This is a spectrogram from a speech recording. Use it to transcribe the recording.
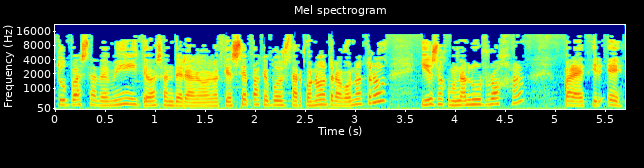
tú pasas de mí y te vas a enterar. Ahora que sepas que puedo estar con otra o con otro, y eso es como una luz roja para decir, eh,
